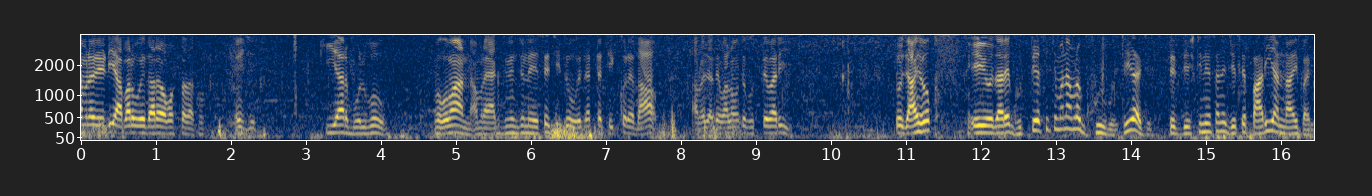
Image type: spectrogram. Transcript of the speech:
আমরা রেডি আবার ওয়েদারের অবস্থা দেখো। এই যে কি আর বলব? ভগবান আমরা একদিনের জন্য এসেছি তো ওয়েদারটা ঠিক করে দাও। আমরা যাতে ভালো মতো ঘুরতে পারি। তো যাই হোক এই ওয়েদারে ঘুরতে এসেছি মানে আমরা ঘুরবো ঠিক আছে? সে ডেস্টিনেশনে যেতে পারি আর নাই পারি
